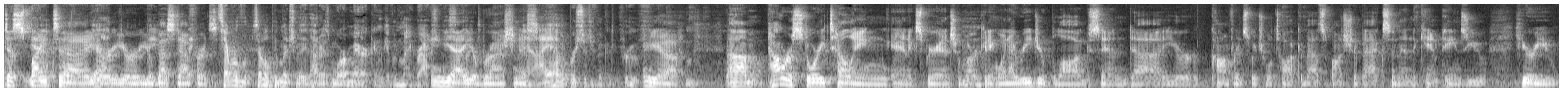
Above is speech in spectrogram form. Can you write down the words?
despite Yeah. uh, Yeah. your your your They- best they- efforts. several several people mentioned they thought I was more American given my brashness. yeah, your brashness. Yeah, I have a birth certificate to prove. Yeah. Um, power of storytelling and experiential Mm-hmm. marketing. When I read your blogs and uh, your conference, which we'll talk about, sponsorship X, and then the campaigns you here you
